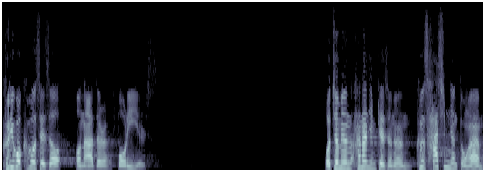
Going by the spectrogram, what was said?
그리고 그곳에서 another 40 years. 어쩌면 하나님께서는 그 40년 동안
